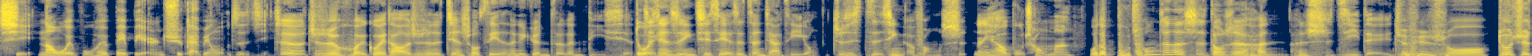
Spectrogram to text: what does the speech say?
气，那我也不会被别人去改变我自己。这就是回。归到就是坚守自己的那个原则跟底线，对这件事情其实也是增加自己勇就是自信的方式。那你还有补充吗？我的补充真的是都是很很实际的，就比如说多去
